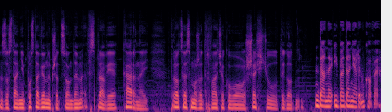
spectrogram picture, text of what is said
zostanie postawiony przed sądem w sprawie karnej. Proces może trwać około 6 tygodni. Dane i badania rynkowe.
